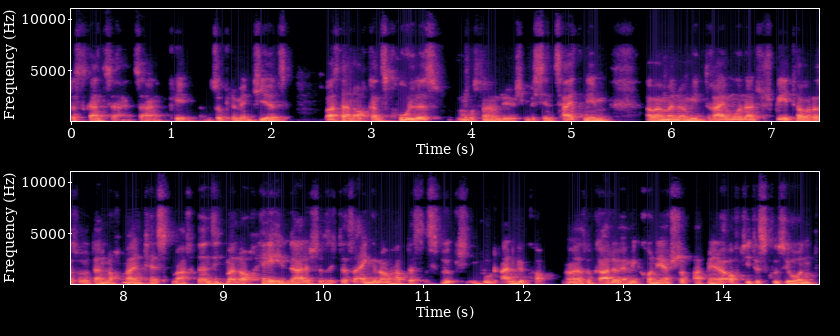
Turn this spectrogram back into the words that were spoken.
das Ganze halt sagen, okay, supplementiert was dann auch ganz cool ist, muss man natürlich ein bisschen Zeit nehmen, aber wenn man irgendwie drei Monate später oder so dann nochmal einen Test macht, dann sieht man auch, hey, dadurch, dass ich das eingenommen habe, das ist wirklich im Blut angekommen. Ne, also gerade bei Mikronährstoff hat man ja oft die Diskussion,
